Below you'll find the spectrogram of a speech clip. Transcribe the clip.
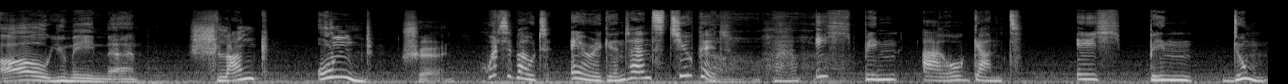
Oh, you mean uh, schlank und schön? What about arrogant and stupid? Ich bin arrogant. Ich bin dumm.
